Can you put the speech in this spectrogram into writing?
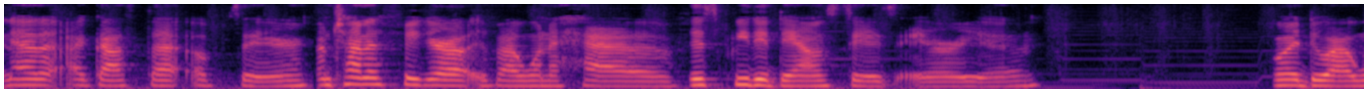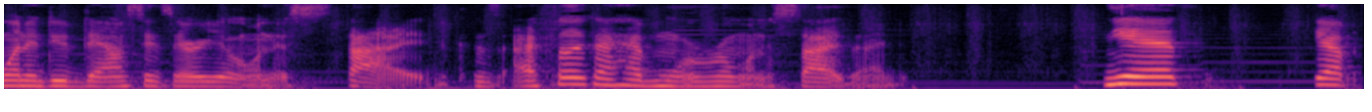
Now that I got that up there, I'm trying to figure out if I want to have this be the downstairs area or do I want to do the downstairs area on the side? Because I feel like I have more room on the side than I do. Yeah, yep.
